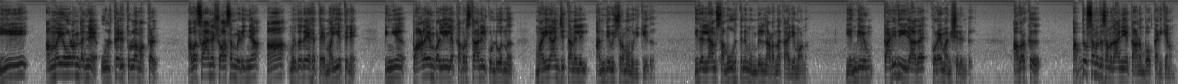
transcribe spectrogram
ഈ അമ്മയോളം തന്നെ ഉൾക്കരുത്തുള്ള മക്കൾ അവസാന ശ്വാസം വെടിഞ്ഞ ആ മൃതദേഹത്തെ മയ്യത്തിനെ ഇങ്ങ് പാളയം പള്ളിയിലെ ഖബർസ്ഥാനിൽ കൊണ്ടുവന്ന് മൈലാഞ്ചി തണലിൽ അന്ത്യവിശ്രമമൊരുക്കിയത്. ഇതെല്ലാം സമൂഹത്തിന് മുമ്പിൽ നടന്ന കാര്യമാണ്. എങ്കിലും കടി തീരാതെ കുറേ മനുഷ്യരുണ്ട്. അവർക്ക് അബ്ദുസമദ് സമദാനിയെ കാണുമ്പോൾ കടിക്കണം.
